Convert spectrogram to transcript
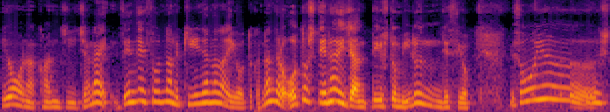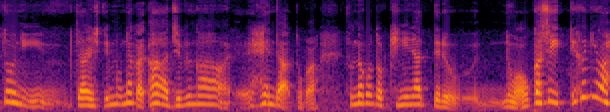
ような感じじゃない。全然そんなの気にならないよとか、なんなら落としてないじゃんっていう人もいるんですよ。そういう人に対しても、なんか、ああ、自分が変だとか、そんなこと気になってるのはおかしいっていうふうには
